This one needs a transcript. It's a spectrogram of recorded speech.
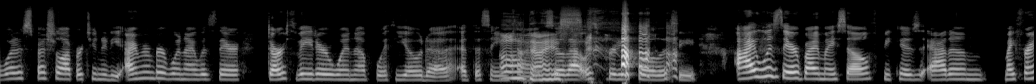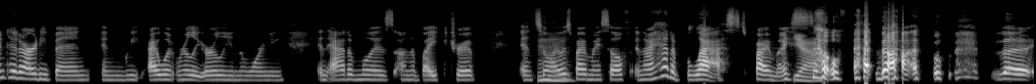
what a special opportunity. I remember when I was there, Darth Vader went up with Yoda at the same Oh, time. nice. So that was pretty cool to see. I was there by myself because Adam, my friend had already been and we I went really early in the morning and Adam was on a bike trip and so I was by myself and I had a blast by Mm-hmm. Yeah. myself at the the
